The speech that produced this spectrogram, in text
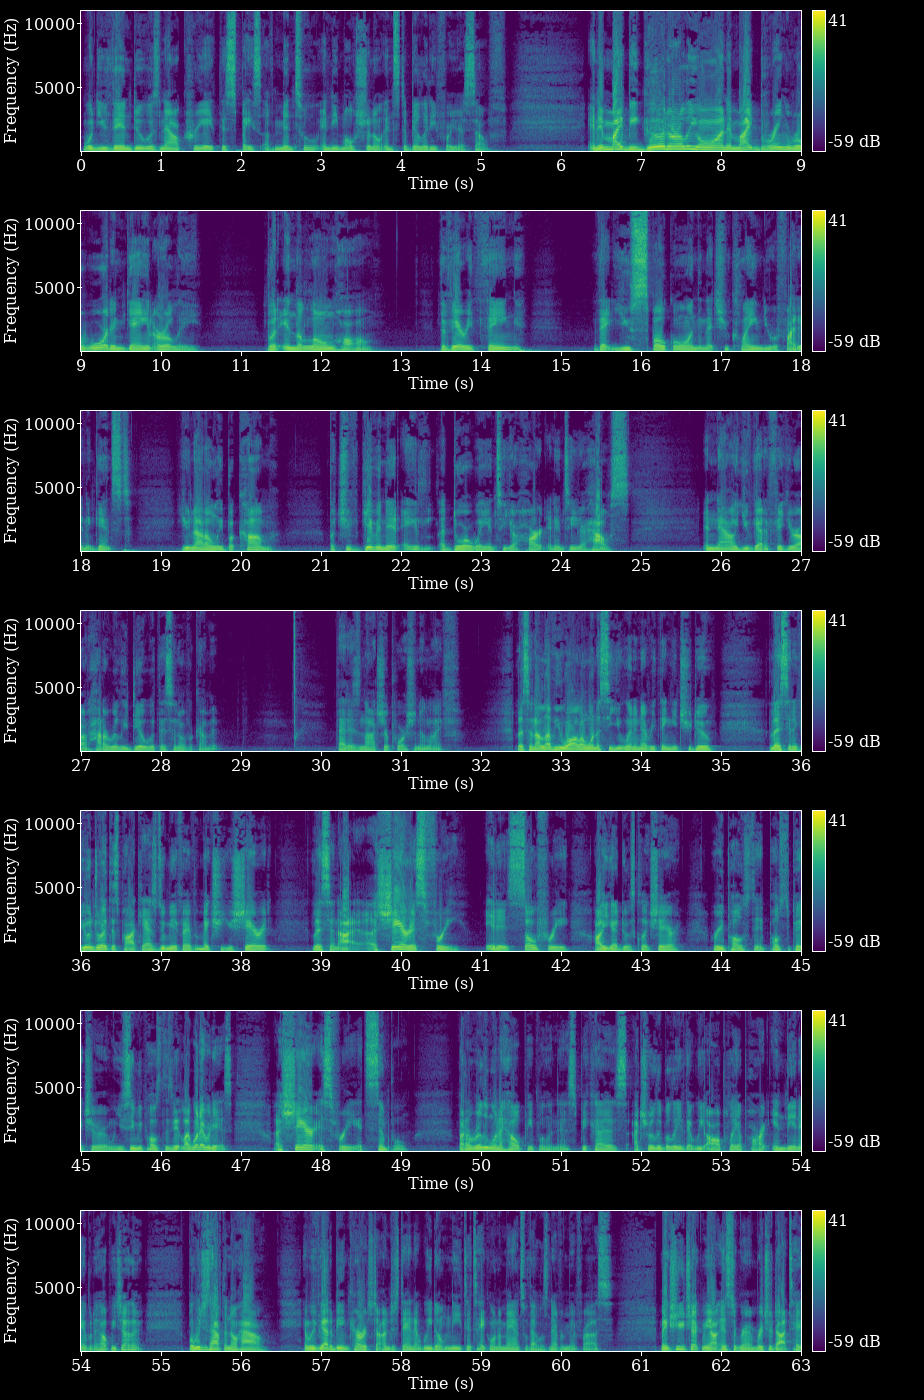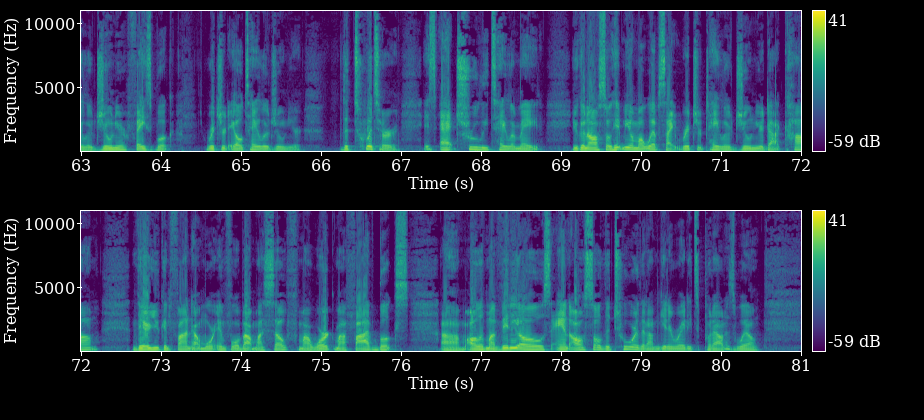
what you then do is now create this space of mental and emotional instability for yourself. And it might be good early on, it might bring reward and gain early, but in the long haul, the very thing that you spoke on and that you claimed you were fighting against, you not only become, but you've given it a, a doorway into your heart and into your house. And now you've got to figure out how to really deal with this and overcome it. That is not your portion in life. Listen, I love you all. I want to see you win in everything that you do. Listen, if you enjoyed this podcast, do me a favor. Make sure you share it. Listen, I, a share is free. It is so free. All you got to do is click share, repost it, post a picture. When you see me post this, like whatever it is, a share is free. It's simple. But I really want to help people in this because I truly believe that we all play a part in being able to help each other, but we just have to know how. And we've got to be encouraged to understand that we don't need to take on a mantle that was never meant for us. Make sure you check me out Instagram, Richard.Taylor Jr., Facebook, Richard L. Taylor Jr. The Twitter is at truly tailor made. You can also hit me on my website, richardtaylorjr.com. There you can find out more info about myself, my work, my five books, um, all of my videos, and also the tour that I'm getting ready to put out as well.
